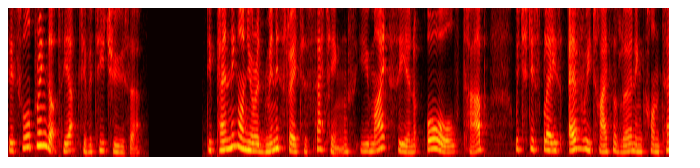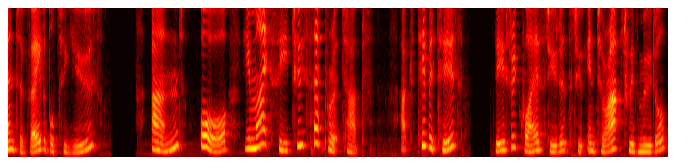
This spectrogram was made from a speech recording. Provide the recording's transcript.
This will bring up the Activity Chooser. Depending on your administrator's settings, you might see an All tab which displays every type of learning content available to use and or you might see two separate tabs. Activities, these require students to interact with Moodle,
